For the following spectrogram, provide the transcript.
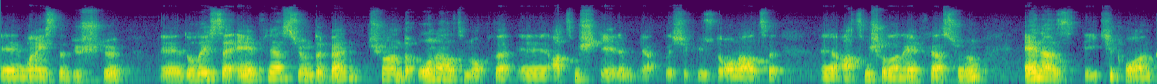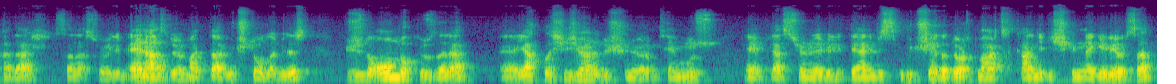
e, Mayıs'ta düştü. E, dolayısıyla enflasyonda ben şu anda 16.60 diyelim yaklaşık %16 e, 60 olan enflasyonun en az 2 puan kadar sana söyleyeyim en az diyorum hatta 3 de olabilir %19'lara e, yaklaşacağını düşünüyorum Temmuz enflasyonuyla birlikte. Yani biz 3 ya da 4 Mart hangi iş gününe geliyorsa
